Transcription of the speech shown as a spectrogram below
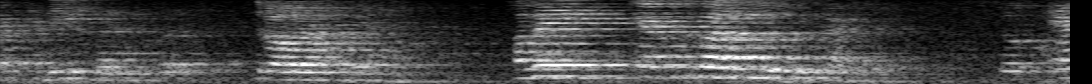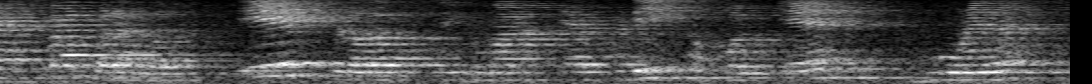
fd બરાબર 3 આવ્યા. હવે x બાર શોધી કાઢીએ. તો x બાર બરાબર a સિગ્મા fd n ગુણ્યા c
